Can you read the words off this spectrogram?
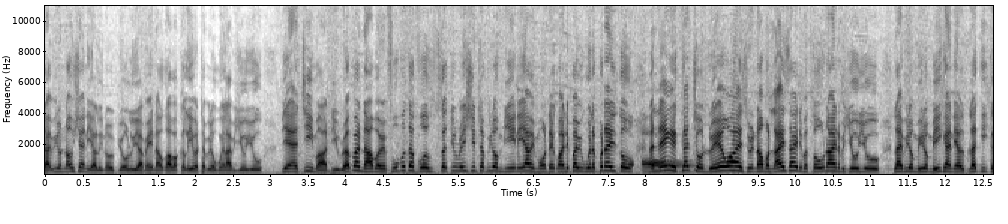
တိုက်ပြီးတော့နောက်ရှက်နေရလို့ပြောလို့ရမယ်နောက်ကပါကလေးပဲထပ်ပြီးတော့ဝင်လာပြီးရိုးရိုးပြန်ကြည့်မှာဒီ rubber နားပါပဲ full for saturation ထပ်ပြီးတော့မြင်နေရပြီ mountain coin တွေပတ်ပြီးဝင်လာပနေတော့အနေငယ်ကတ်ကျော်လွဲသွားရဆိုရင်နောက်မှာ light side တွေမသုံးနိုင်တယ်ရိုးရိုးလိုက်ပြီးတော့မေးတော့မေးခံနေရ black key က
